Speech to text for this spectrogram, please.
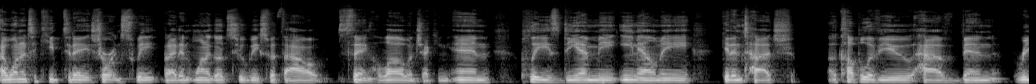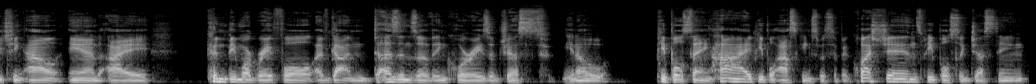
I wanted to keep today short and sweet, but I didn't want to go two weeks without saying hello and checking in. Please DM me, email me, get in touch. A couple of you have been reaching out, and I couldn't be more grateful. I've gotten dozens of inquiries of just, you know, people saying hi, people asking specific questions, people suggesting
